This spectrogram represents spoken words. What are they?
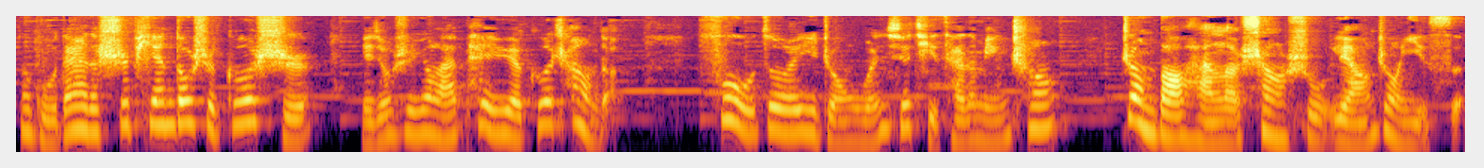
那古代的诗篇都是歌诗，也就是用来配乐歌唱的。赋作为一种文学题材的名称，正包含了上述两种意思，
